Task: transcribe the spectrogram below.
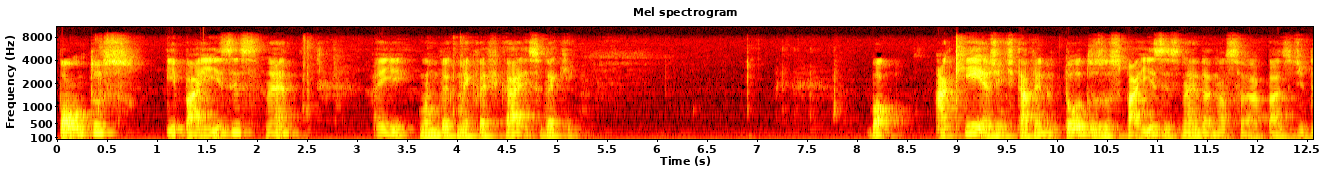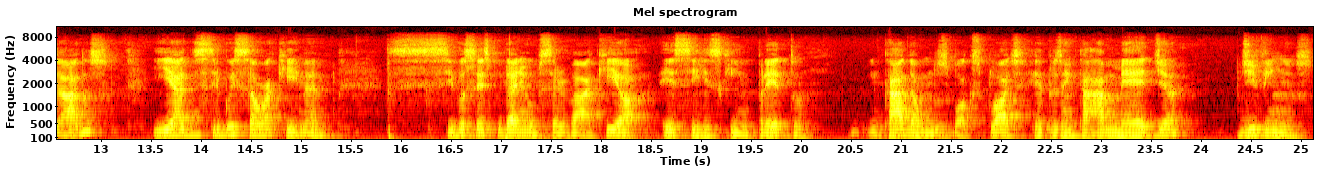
pontos e países, né? Aí vamos ver como é que vai ficar isso daqui. Bom, Aqui a gente está vendo todos os países né, da nossa base de dados e a distribuição aqui, né? Se vocês puderem observar aqui, ó, esse risquinho preto em cada um dos box plots representa a média de vinhos.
